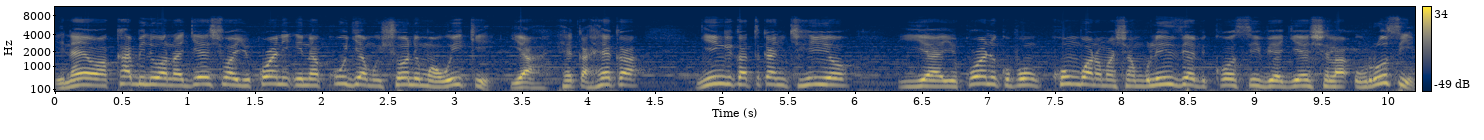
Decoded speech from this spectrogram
inayowakabili wanajeshi wa Ukraine inakuja mwishoni mwa wiki ya heka heka nyingi katika nchi hiyo ya Ukraine kukumbwa na mashambulizi ya vikosi vya jeshi la Urusi.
